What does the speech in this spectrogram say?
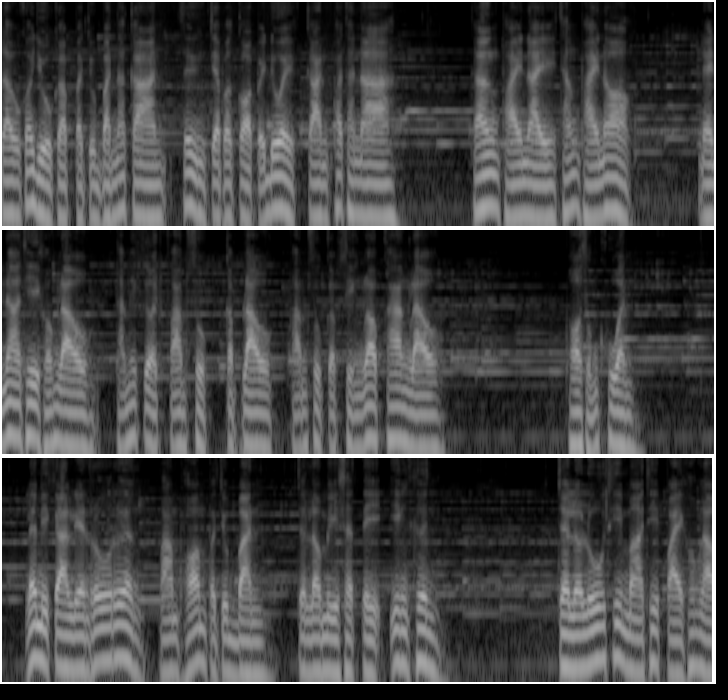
เราก็อยู่กับปัจจุบันการซึ่งจะประกอบไปด้วยการพัฒนา ทั้งภายในทั้งภายนอก ในหน้าที่ของเราทำให้เกิดความสุข กับเรา ความสุขกับสิ่งรอบข้างเรา พอสมควร และมีการเรียนรู้เรื่องความพร้อมปัจจุบัน จนเรามีสติยิ่งขึ้นจะเรารู้ที่มาที่ไปของเรา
